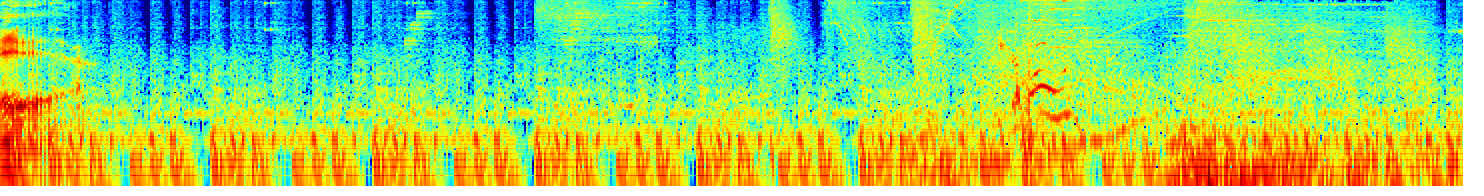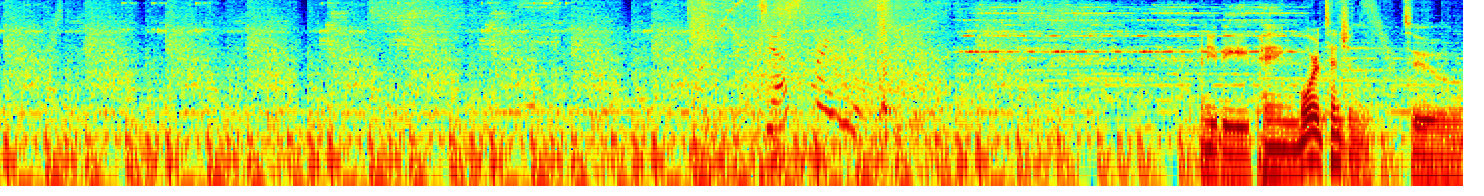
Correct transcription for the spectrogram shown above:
Yeah. You. I need to be paying more attention to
